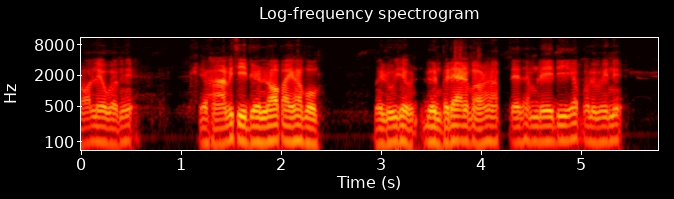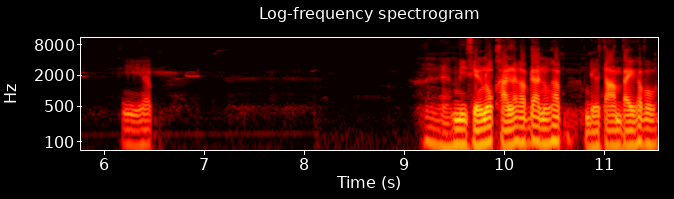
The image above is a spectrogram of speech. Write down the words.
ร้อนเร็วแบบนี้ เดี๋ยวหาวิธีเดินล้อไปครับ ผม ไม่รู้จะเดินไปได้หรือเปล่านะครับ แต่ทำเลดีครับบริเวณนี้ นี่ครับ มีเสียงนกขันแล้วครับด้านนู้นครับ เดี๋ยวตามไปครับผม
